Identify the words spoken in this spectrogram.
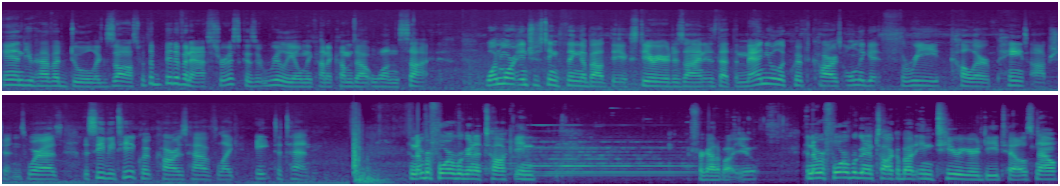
and you have a dual exhaust with a bit of an asterisk, because it really only kind of comes out one side. One more interesting thing about the exterior design is that the manual equipped cars only get three color paint options, whereas the CVT equipped cars have like eight to 10. And number four, we're gonna talk in, I forgot about you. And number four, we're going to talk about interior details. Now,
